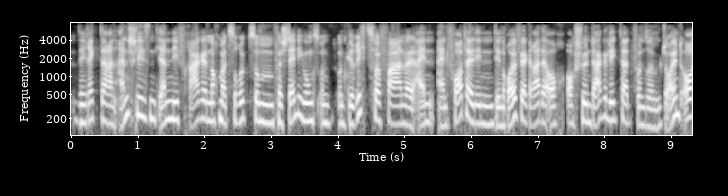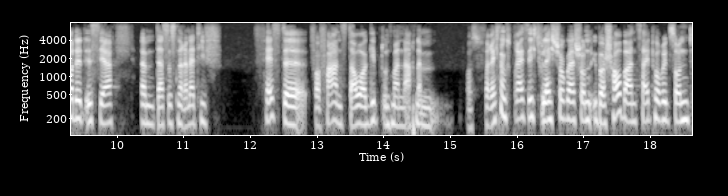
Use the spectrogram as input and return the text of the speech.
direkt daran anschließend, Jan, die Frage nochmal zurück zum Verständigungs- und, und Gerichtsverfahren, weil ein, ein Vorteil, den, den Rolf ja gerade auch, auch schön dargelegt hat von so einem Joint Audit, ist ja, ähm, dass es eine relativ feste Verfahrensdauer gibt und man nach einem aus Verrechnungspreissicht vielleicht sogar schon überschaubaren Zeithorizont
